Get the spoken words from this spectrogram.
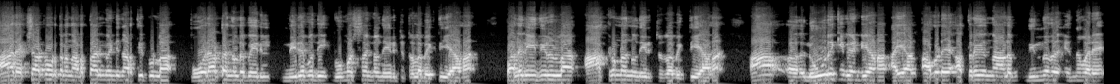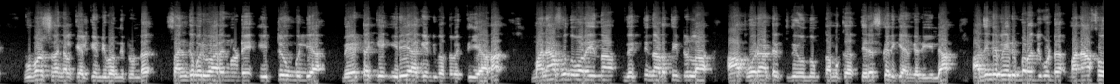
ആ രക്ഷാപ്രവർത്തനം നടത്താൻ വേണ്ടി നടത്തിയിട്ടുള്ള പോരാട്ടങ്ങളുടെ പേരിൽ നിരവധി വിമർശനങ്ങൾ നേരിട്ടിട്ടുള്ള വ്യക്തിയാണ്. പല രീതിയിലുള്ള ആക്രമണങ്ങൾ നേരിട്ടിട്ടുള്ള വ്യക്തിയാണ്. ആ, ലോറിക്ക് വേണ്ടിയാണ് അയാൾ അവിടെ അത്രയും നാളും നിന്നത് എന്ന് വരെ വിമർശനങ്ങൾ കേൾക്കേണ്ടി വന്നിട്ടുണ്ട്. സംഘപരിവാരങ്ങളുടെ ഏറ്റവും വലിയ വേട്ടയ്ക്ക് ഇരയാകേണ്ടി വന്ന വ്യക്തിയാണ്. മനാഫ് എന്ന് പറയുന്ന വ്യക്തി നടത്തിയിട്ടുള്ള ആ പോരാട്ടത്തെ ഒന്നും നമുക്ക് തിരസ്കരിക്കാൻ കഴിയില്ല. അതിന്റെ പേരും പറഞ്ഞുകൊണ്ട് മനാഫ്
